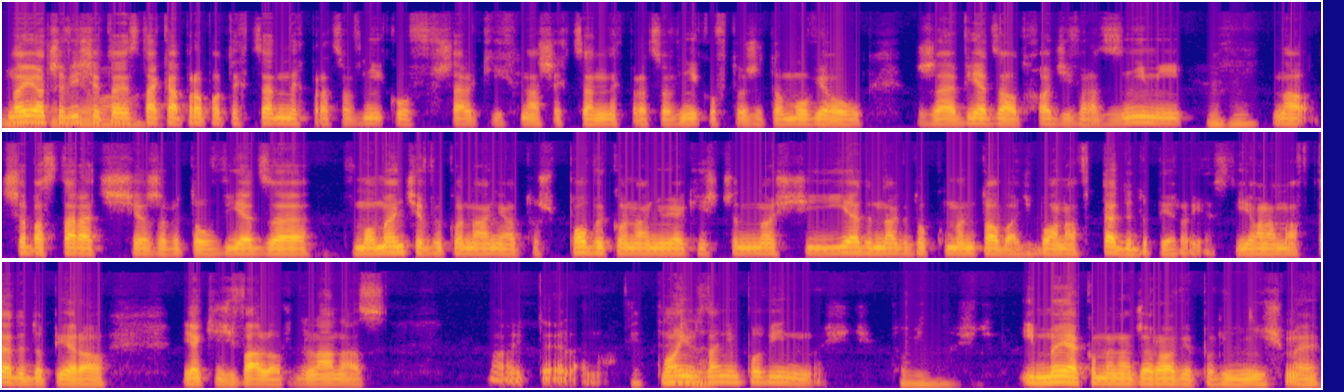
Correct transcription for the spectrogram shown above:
No i tak oczywiście to jest tak a propos tych cennych pracowników, wszelkich naszych cennych pracowników, którzy to mówią, że wiedza odchodzi wraz z nimi. Mhm. No, trzeba starać się, żeby tą wiedzę w momencie wykonania, tuż po wykonaniu jakiejś czynności jednak dokumentować, bo ona wtedy dopiero jest i ona ma wtedy dopiero jakiś walor dla nas. No i tyle. No. I tyle. Moim zdaniem powinność. Powinność. I my, jako menadżerowie, powinniśmy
